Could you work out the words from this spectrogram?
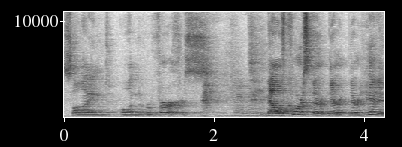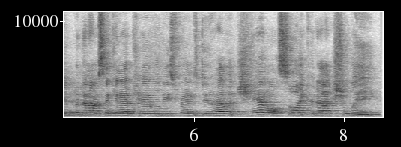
signed on the reverse. now, of course, they're, they're, they're hidden, but then I was thinking, okay, well, these frames do have a channel, so I could actually,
